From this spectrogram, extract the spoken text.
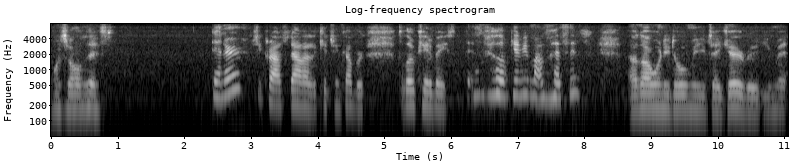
What's all this? Dinner? She crouched down at the kitchen cupboard to locate a vase. Didn't Philip give you my message? I thought when you told me you'd take care of it, you meant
